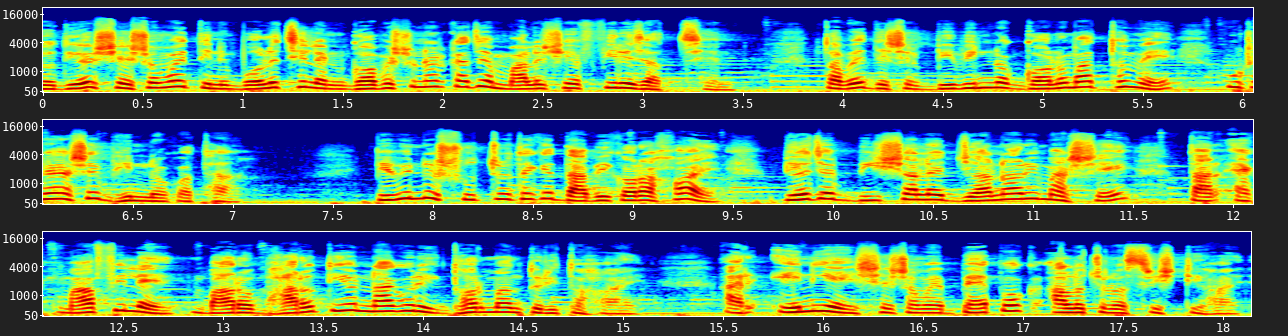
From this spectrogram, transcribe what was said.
যদিও সে সময় তিনি বলেছিলেন গবেষণার কাজে মালয়েশিয়া ফিরে যাচ্ছেন, তবে দেশের বিভিন্ন গণমাধ্যমে উঠে আসে ভিন্ন কথা। বিভিন্ন সূত্র থেকে দাবি করা হয় দু হাজার বিশ সালের জানুয়ারি মাসে তার এক মাহফিলে বারো ভারতীয় নাগরিক ধর্মান্তরিত হয়, আর এ নিয়ে সে সময় ব্যাপক আলোচনা সৃষ্টি হয়।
